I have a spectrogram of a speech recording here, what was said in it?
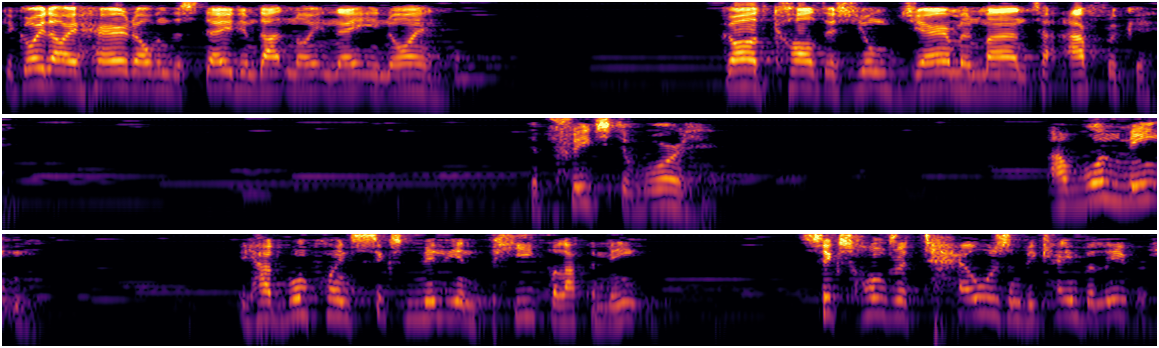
the guy that I heard over in the stadium that night in 89. God called this young German man to Africa to preach the word. At one meeting, he had 1.6 million people at the meeting. 600,000 became believers.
